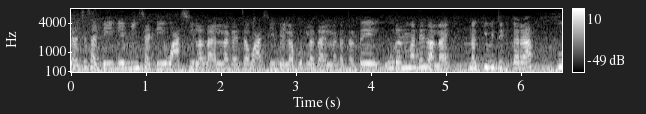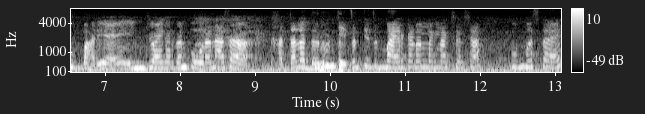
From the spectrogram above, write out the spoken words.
याच्यासाठी गेमिंगसाठी वाशीला जायला लागायचं वाशी बेलापूरला जायला लागायचं. ते उरणमध्ये झालं आहे नक्की विजिट करा. खूप भारी आहे. एन्जॉय करताना पोरांना असं हाताला धरून खेचत खेचत बाहेर काढायला लागला अक्षरशः. खूप मस्त आहे.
